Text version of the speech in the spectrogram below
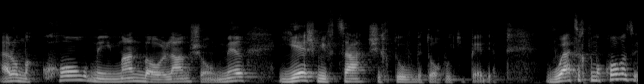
היה לו מקור מימן בעולם שאומר, יש מבצע שכתוב בתוך ויקיפדיה. והוא היה צריך את המקור הזה,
